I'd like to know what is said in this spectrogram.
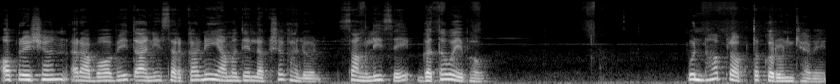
ऑपरेशन राबवावेत आणि सरकारने यामध्ये लक्ष घालून सांगलीचे गतवैभव पुन्हा प्राप्त करून घ्यावे.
